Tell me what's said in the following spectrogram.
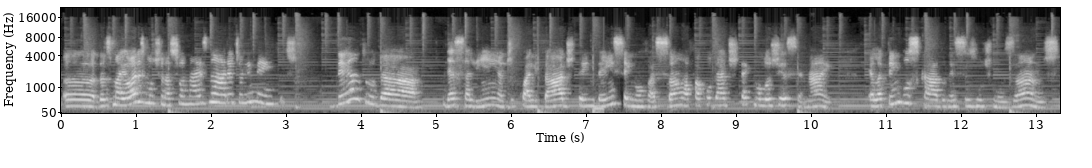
uh, das maiores multinacionais na área de alimentos. Dentro da, dessa linha de qualidade, tendência e inovação, a Faculdade de Tecnologia Senai ela tem buscado nesses últimos anos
